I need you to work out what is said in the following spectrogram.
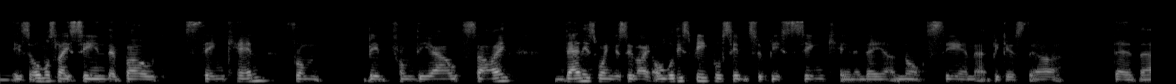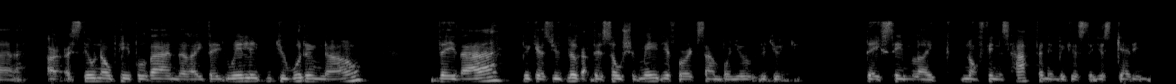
Mm. It's almost like seeing the boat sinking from bit from the outside. Then is when you see like all these people seem to be sinking and they are not seeing it because they are they're there. I, I still know people there and they're like they really you wouldn't know they there because you look at their social media, for example, you you they seem like nothing's happening because they're just getting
